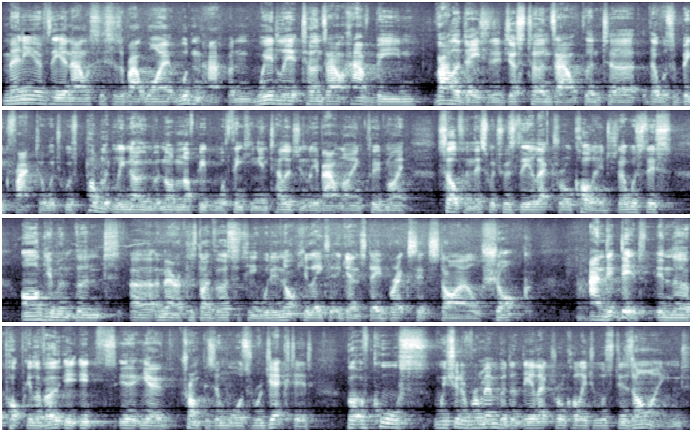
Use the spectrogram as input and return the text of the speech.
many of the analyses about why it wouldn't happen, weirdly, it turns out, have been validated. It just turns out that uh, there was a big factor which was publicly known, but not enough people were thinking intelligently about, and I include myself in this, which was the Electoral College. There was this argument that uh, America's diversity would inoculate it against a Brexit style shock, and it did in the popular vote. It, it, you know, Trumpism was rejected. But of course, we should have remembered that the Electoral College was designed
